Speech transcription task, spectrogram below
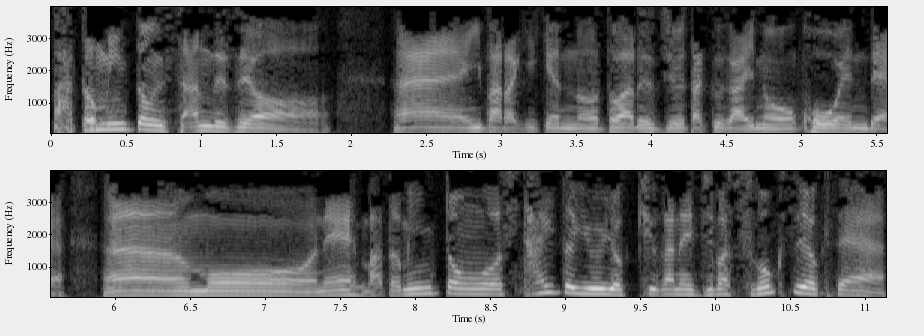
バドミントンしたんですよ。え茨城県のとある住宅街の公園で、あもうね、バドミントンをしたいという欲求がね、自分はすごく強くて、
